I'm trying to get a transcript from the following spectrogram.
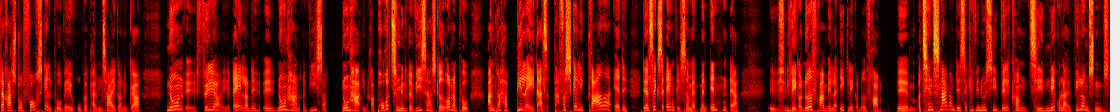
der er ret stor forskel på, hvad Europaparlamentarikerne gør. Nogle øh, følger øh, reglerne, øh, nogle har en revisor, nogle har en rapport, som en revisor har skrevet under på. Andre har bilag. Der er, altså, der er forskellige grader af det. Det er altså ikke så enkelt som, at man enten er øh, lægger noget frem eller ikke lægger noget frem. Øhm, og til en snak om det, så kan vi nu sige velkommen til Nikolaj Willumsens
